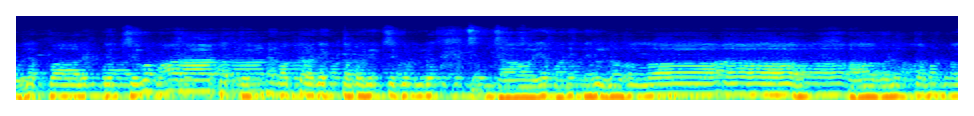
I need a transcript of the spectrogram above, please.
ഉലപ്പാലിന്റെ ചുവമാറാത്ത പൊന്നമക്കളെ രക്തമൊലിച്ചുകൊണ്ട് ചെഞ്ചായ മണിഞ്ഞല്ലോ അല്ലാ. ആ വെളുത്ത മണ്ണ്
